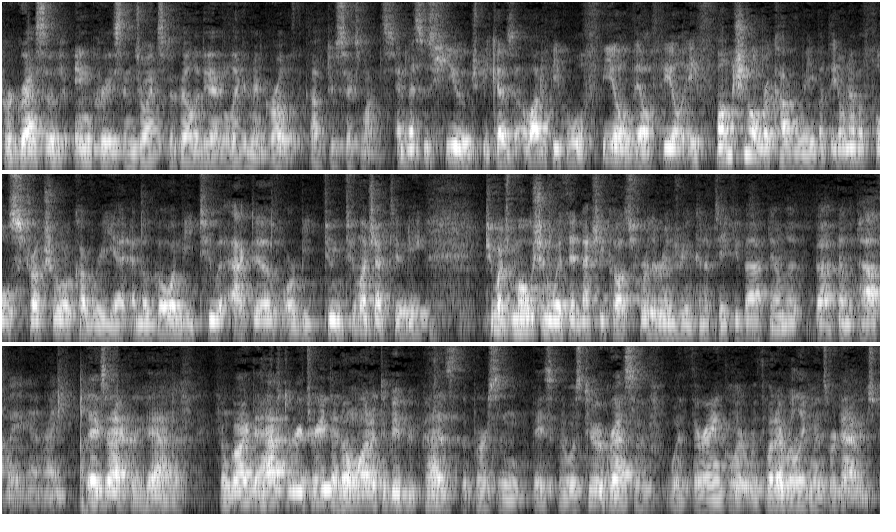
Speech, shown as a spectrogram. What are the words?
progressive increase in joint stability and ligament growth up to six months. And this is huge because a lot of people will feel they'll feel a functional recovery, but they don't have a full structural recovery yet, and they'll go and be too active or be doing too much activity, too much motion with it, and actually cause further injury and kind of take you back down the back down the pathway again, right? Exactly, yeah. If, if I'm going to have to retreat, I don't want it to be because the person basically was too aggressive with their ankle or with whatever ligaments were damaged.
